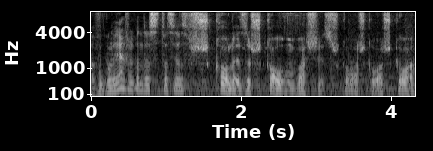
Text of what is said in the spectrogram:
A w ogóle jak wygląda sytuacja w szkole, ze szkołą? Właśnie, szkoła, szkoła, szkoła.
